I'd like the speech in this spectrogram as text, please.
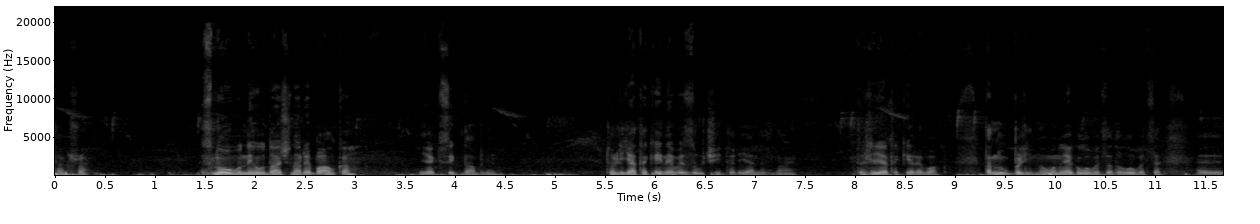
Так що знову неудачна рибалка, як завжди, блін. То лі я такий невезучий, то лі я не знаю. То лі я такий рибак. Та ну блін, ну воно як ловиться, то ловиться е,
